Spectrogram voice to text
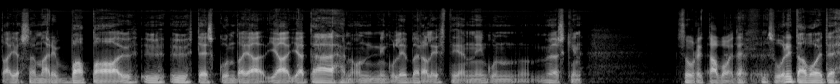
tai jossain määrin vapaa y- y- yhteiskunta. Ja, ja, ja tämähän on niin kuin liberalistien niin kuin myöskin suuri tavoite. Suuri tavoite,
